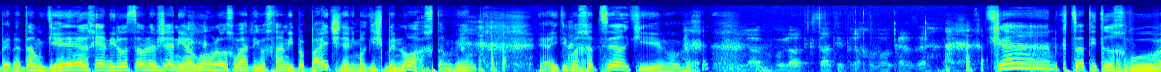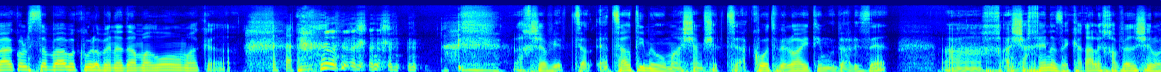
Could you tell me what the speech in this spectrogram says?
בן אדם גאה, אחי, אני לא שם לב שאני ערום, לא אכפת לי בכלל, אני בבית שלי, אני מרגיש בנוח, אתה מבין? הייתי בחצר, כאילו. הגבולות קצת התרחבו. כן, קצת התרחבו, והכל סבבה, כולה בן אדם ערום, מה קרה? עכשיו, יצר, יצרתי מהומה שם של צעקות ולא הייתי מודע לזה. השכן הזה קרא לחבר שלו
